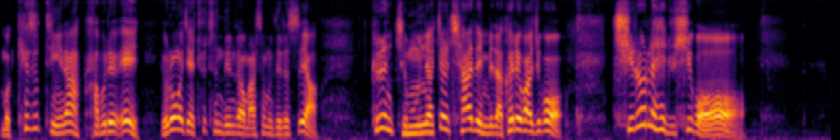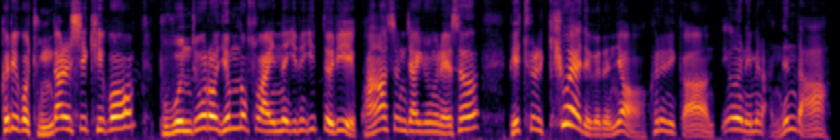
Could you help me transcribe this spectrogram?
뭐 캐스팅이나 카브리오 A 이런 거 제가 추천드린다고 말씀을 드렸어요. 그런 전문 약제를 쳐야 됩니다. 그래 가지고 치료를 해 주시고 그리고 중단을 시키고 부분적으로 엽록소가 있는 이런 잎들이 광합성 작용을 해서 배추를 키워야 되거든요. 그러니까 떼어내면 안 된다.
